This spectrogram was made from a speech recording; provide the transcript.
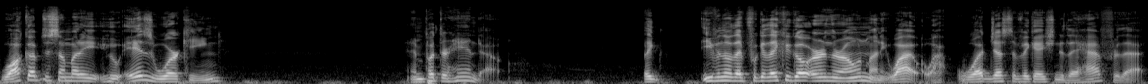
walk up to somebody who is working, and put their hand out? Like even though they they could go earn their own money. Why? What justification do they have for that?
